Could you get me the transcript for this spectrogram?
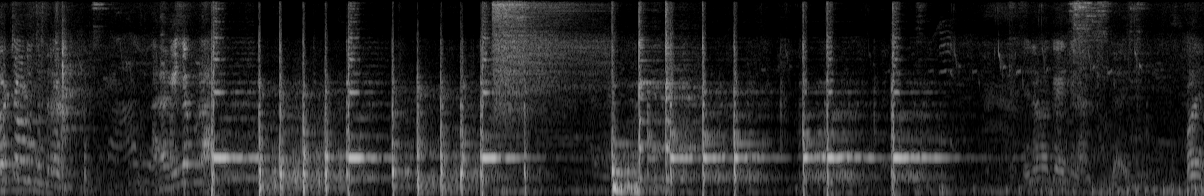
வெட்ட விடு சுத்துறாரு. அட கையை பிடி. என்னமோ கேட்கிறான். போய்.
